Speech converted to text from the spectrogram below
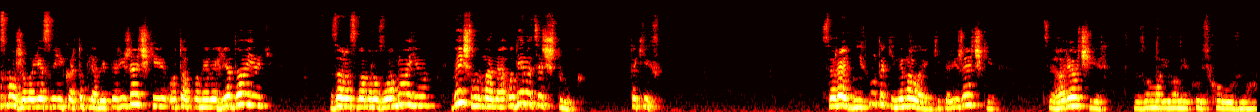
Смажила я свої картопляні пиріжечки, отак вони виглядають. Зараз вам розламаю. Вийшло в мене 11 штук. Таких середніх, ну такі немаленькі пиріжечки. Це гарячі, розламаю вам якусь холодного.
